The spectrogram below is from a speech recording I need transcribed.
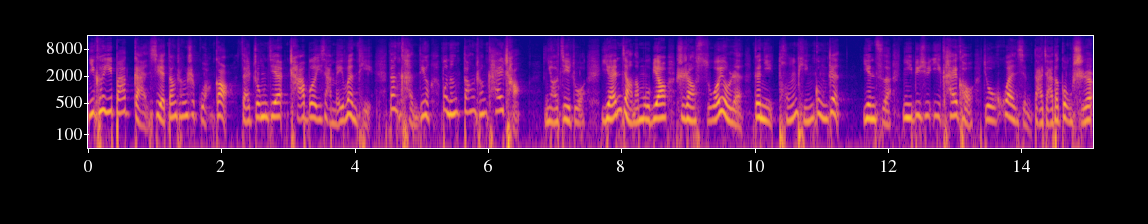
你可以把感谢当成是广告，在中间插播一下没问题，但肯定不能当成开场。你要记住，演讲的目标是让所有人跟你同频共振，因此你必须一开口就唤醒大家的共识。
